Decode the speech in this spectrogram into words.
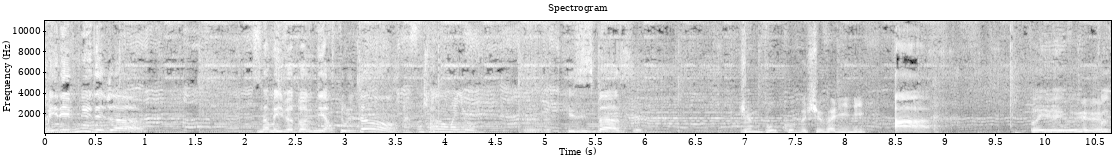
Mais il est venu déjà. Non, mais il va pas venir tout le temps. Moi, mon maillot. Euh, qu'est-ce qui se passe? J'aime beaucoup M. Valini. Ah oui, oui, oui. Faut,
